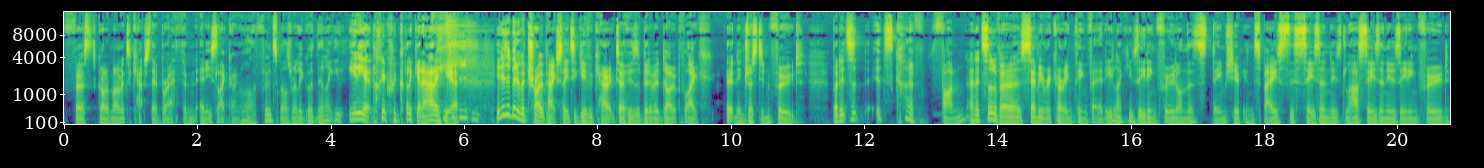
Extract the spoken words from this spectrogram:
first got a moment to catch their breath. And Eddie's like going, "Oh, the food smells really good." And they're like, "You idiot! Like we've got to get out of here." it is a bit of a trope actually to give a character who's a bit of a dope like an interest in food, but it's it's kind of fun and it's sort of a semi-recurring thing for Eddie. Like he's eating food on the steamship in space this season. His last season he was eating food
